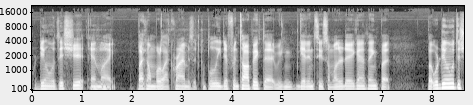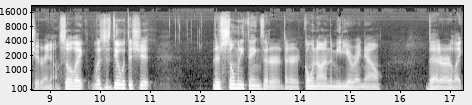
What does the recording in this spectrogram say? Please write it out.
we're dealing with this shit and mm-hmm. like black on black crime is a completely different topic that we can get into some other day kind of thing. But but we're dealing with this shit right now. So like let's just mm-hmm. deal with this shit. There's so many things that are that are going on in the media right now that are like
